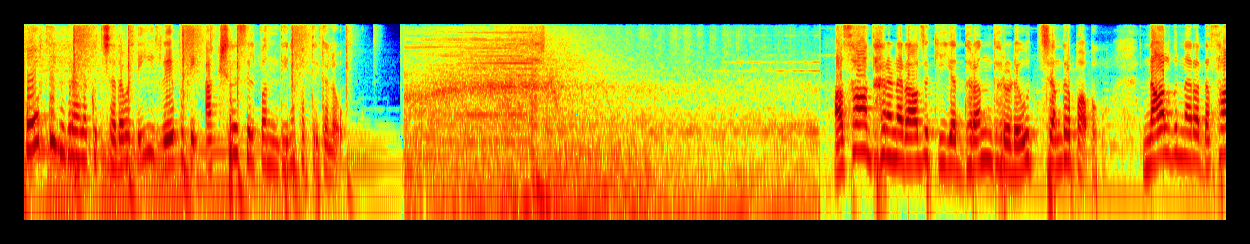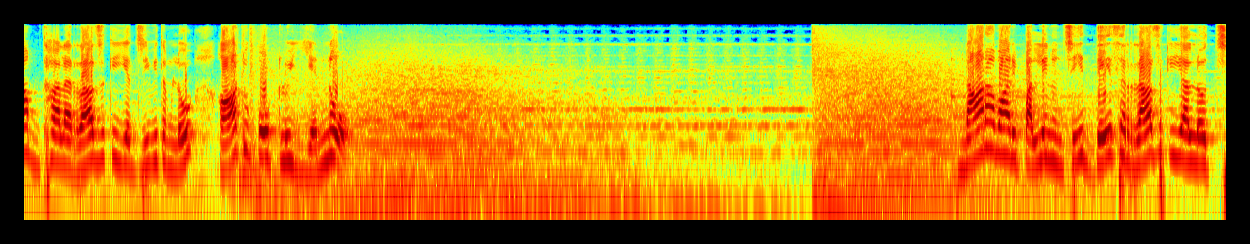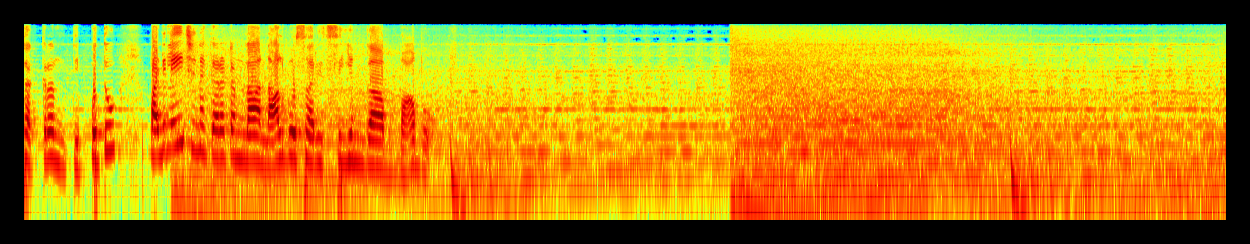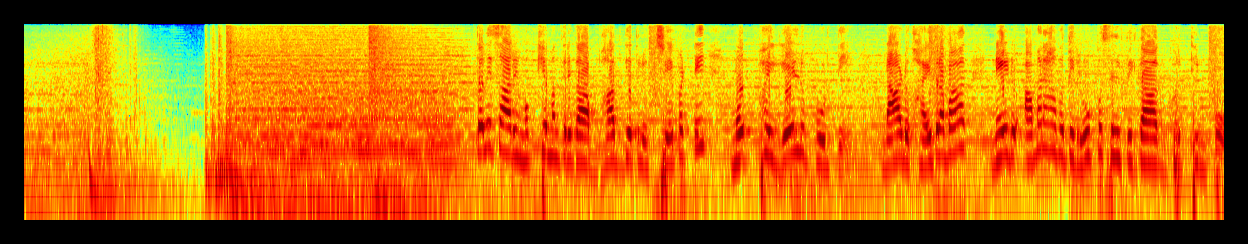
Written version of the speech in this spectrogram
పూర్తి వివరాలకు చదవండి రేపటి అక్షర శిల్పం దినపత్రికలో. అసాధారణ రాజకీయ ధురంధరుడు చంద్రబాబు. నాలుగున్నర దశాబ్దాల రాజకీయ జీవితంలో ఆటుపోట్లు ఎన్నో. నారావారి పల్లె నుంచి దేశ రాజకీయాల్లో చక్రం తిప్పుతూ పడిలేచిన కరటంలా నాలుగోసారి సీఎంగా బాబు. తొలిసారి ముఖ్యమంత్రిగా బాధ్యతలు చేపట్టి ముప్పై ఏళ్ళు పూర్తి. నాడు హైదరాబాద్ నేడు అమరావతి రూపశిల్పిగా గుర్తింపు.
